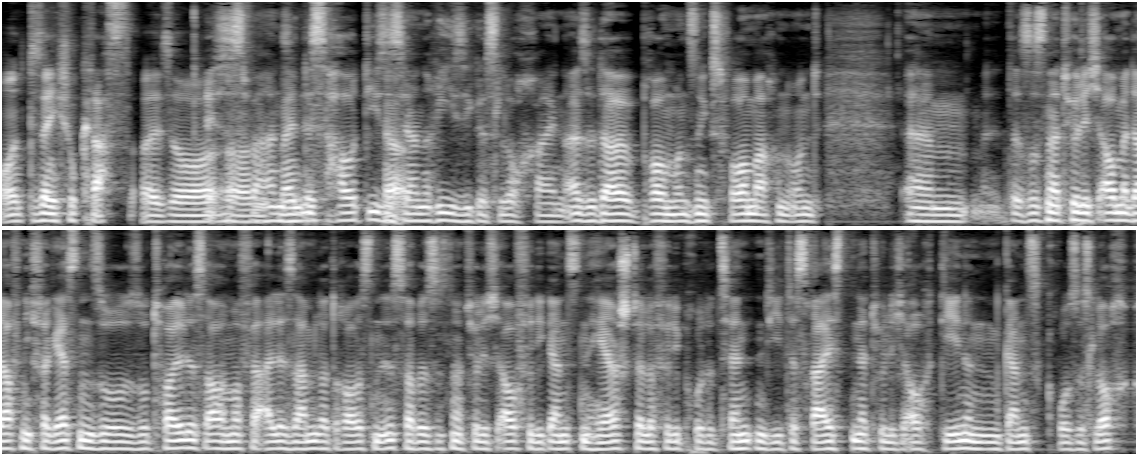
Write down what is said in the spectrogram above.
Und das ist eigentlich schon krass. Also es ist ähm, Wahnsinn. Mein, das haut dieses ja. Jahr ein riesiges Loch rein. Also da brauchen wir uns nichts vormachen. Und ähm, das ist natürlich auch, man darf nicht vergessen, so, so toll das auch immer für alle Sammler draußen ist, aber es ist natürlich auch für die ganzen Hersteller, für die Produzenten, die das reißt natürlich auch denen ein ganz großes Loch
